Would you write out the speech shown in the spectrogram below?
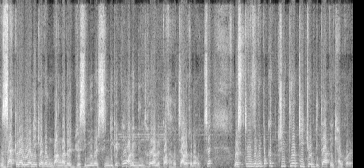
জাকির আলী অনিক এবং বাংলাদেশ ড্রেসিং রুমের সিন্ডিকেট নিয়ে অনেকদিন ধরে অনেক কথা হচ্ছে, আলোচনা হচ্ছে। ওয়েস্ট ইন্ডিজের বিপক্ষে তৃতীয় টি টোয়েন্টিতে আপনি খেয়াল করেন।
